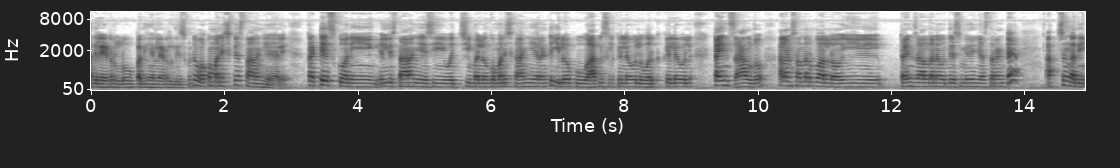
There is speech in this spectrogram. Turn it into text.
పది లీటర్లు పదిహేను లీటర్లు తీసుకుంటే ఒక మనిషికే స్నానం చేయాలి. కట్టేసుకొని వెళ్ళి స్నానం చేసి వచ్చి మళ్ళీ ఇంకో మనిషికి ఆన్ చేయాలంటే ఈలోపు ఆఫీసులకు వెళ్ళే వాళ్ళు వర్క్కి వెళ్ళే వాళ్ళు టైం చాలదు. అలాంటి సందర్భాల్లో ఈ టైం చాలదనే ఉద్దేశం మీద ఏం చేస్తారంటే అచ్చంగా అది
